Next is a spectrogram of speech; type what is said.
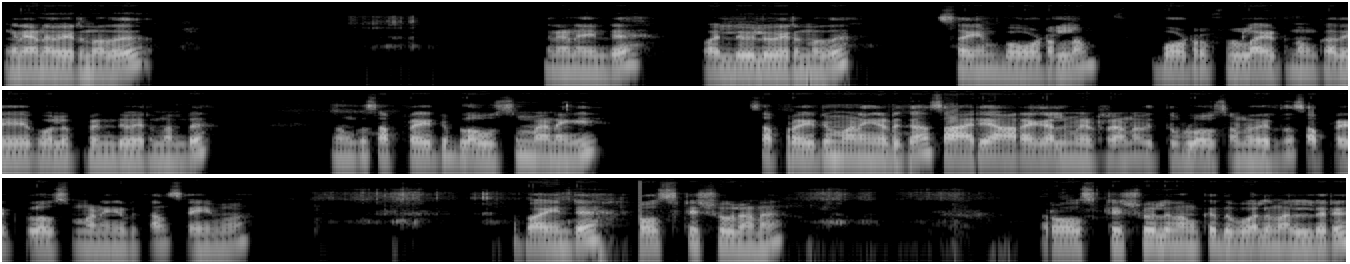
അങ്ങനെയാണ് വരുന്നത്. അങ്ങനെയാണ് അതിന്റെ വല്ലുവിൽ വരുന്നത്. സെയിം ബോർഡറിലും ബോർഡർ ഫുള്ളായിട്ട് നമുക്ക് അതേപോലെ പ്രിന്റ് വരുന്നുണ്ട്. നമുക്ക് സെപ്പറേറ്റ് ബ്ലൗസും വേണമെങ്കിൽ സെപ്പറേറ്റും വേണമെങ്കിൽ എടുക്കാം. സാരി ആറേകാൽ ആണ്. വിത്ത് ബ്ലൗസ് ആണ് വരുന്നത്. സെപ്പറേറ്റ് ബ്ലൗസും വേണമെങ്കിൽ എടുക്കാം. സെയിം അപ്പോൾ അതിന്റെ റോസ് ടിഷ്യൂലാണ് റോസ് ടിഷ്യൂവിൽ നമുക്ക് ഇതുപോലെ നല്ലൊരു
